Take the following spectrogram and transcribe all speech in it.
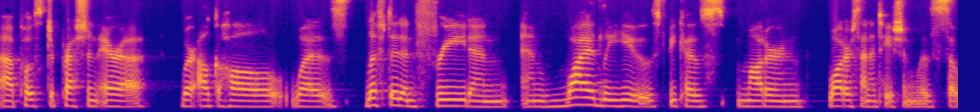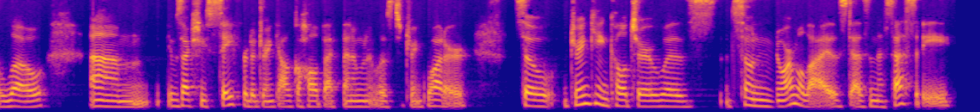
uh, post depression era, where alcohol was lifted and freed and and widely used because modern water sanitation was so low. Um, it was actually safer to drink alcohol back then than it was to drink water. So drinking culture was so normalized as a necessity.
